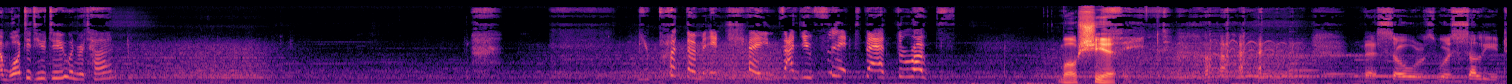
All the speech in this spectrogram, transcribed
And what did you do in return? You put them in chains and you slit their throats! Well, shit. Their souls were sullied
